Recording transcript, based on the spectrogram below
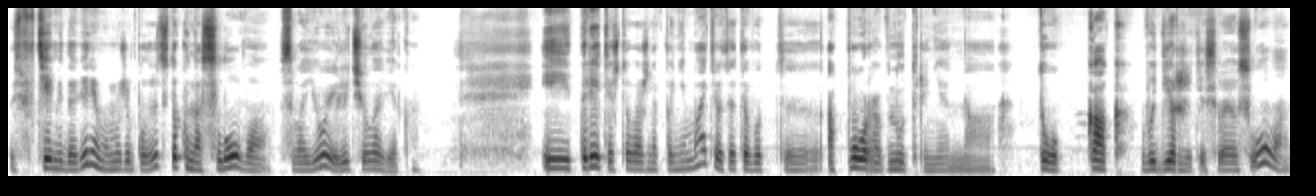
То есть в теме доверия мы можем положиться только на слово свое или человека. И третье, что важно понимать, вот это вот э, опора внутренняя на то, как вы держите свое слово,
